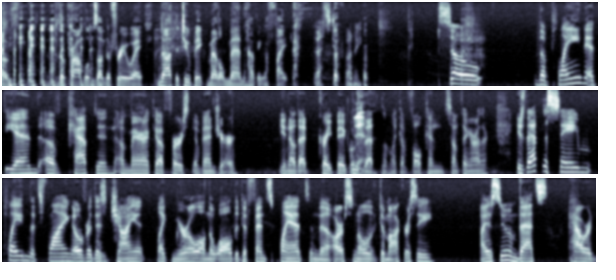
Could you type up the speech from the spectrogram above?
of the problems on the freeway, not the two big metal men having a fight. That's too funny. so, the plane at the end of Captain America: First Avenger, you know that great big what was Yeah. that like a Vulcan something or other? Is that the same plane that's flying over this giant like mural on the wall, the defense plant and the arsenal of democracy? I assume that's Howard.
